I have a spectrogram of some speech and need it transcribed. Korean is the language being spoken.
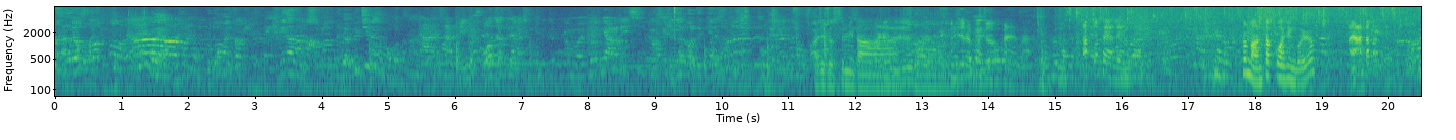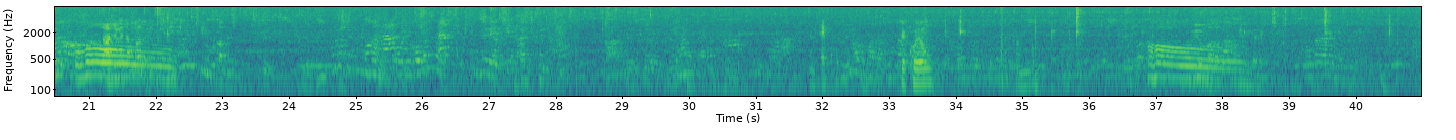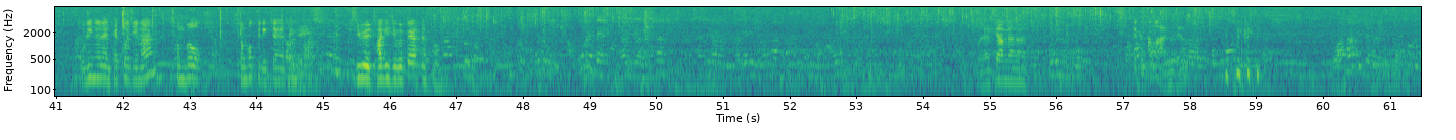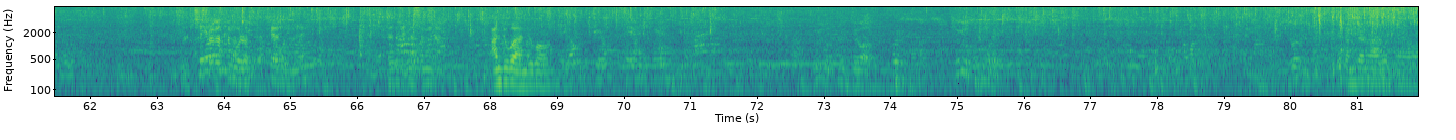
주 좋습니다. 원래는 좋아요. 손질을 먼저 아니 뭐야 닦아서 해야 되는데 설마 안 닦고 하신 거예요? 아니 안 닦았지. 오호. 나중에 그냥 데코. 데코용. 호호. 우리 눈엔 데코지만 전복 전복들 입장에서 이제 집을 자기 집을 빼앗겼어. 뭐 이렇게 하면은 깨끗한 건 아닌데요. 칫솔 같은 걸로 닦여야 되는데 그래도 괜찮습니다. 안 죽어요, 안 죽어. 장전하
